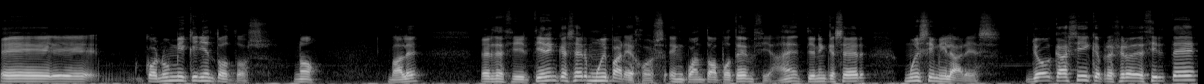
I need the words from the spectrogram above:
eh, eh, con un 1502. No, ¿vale? Es decir, tienen que ser muy parejos en cuanto a potencia, ¿eh? tienen que ser muy similares. Yo casi que prefiero decirte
